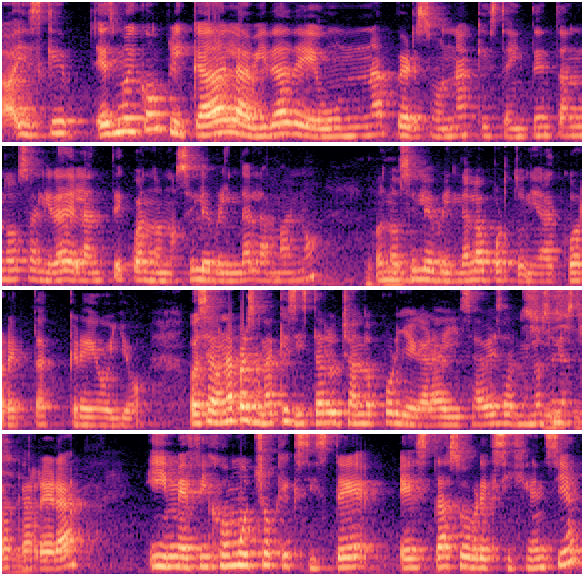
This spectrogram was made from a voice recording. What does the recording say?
Ay, es que es muy complicada la vida de una persona que está intentando salir adelante cuando no se le brinda la mano o no se le brinda la oportunidad correcta, creo yo. O sea, una persona que sí está luchando por llegar ahí, ¿sabes? Al menos en nuestra carrera. Y me fijo mucho que existe esta sobreexigencia,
